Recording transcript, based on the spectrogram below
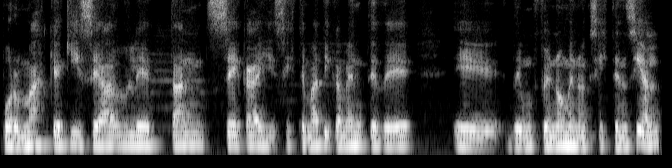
por más que aquí se hable tan seca y sistemáticamente de, eh, de un fenómeno existencial,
